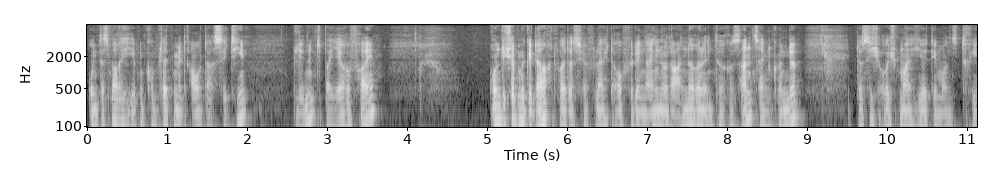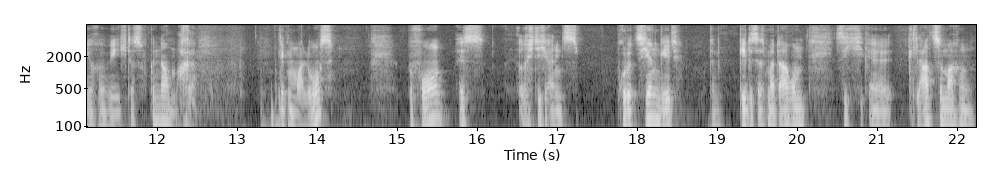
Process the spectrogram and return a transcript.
Und das mache ich eben komplett mit Audacity, blind, barrierefrei. Und ich habe mir gedacht, weil das ja vielleicht auch für den einen oder anderen interessant sein könnte, dass ich euch mal hier demonstriere, wie ich das so genau mache. Legen wir mal los. Bevor es richtig ans Produzieren geht, dann geht es erstmal darum, sich äh, klar zu machen,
